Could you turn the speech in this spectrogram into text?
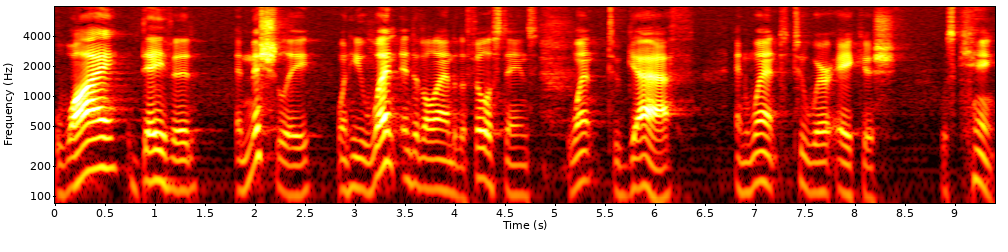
why David initially when he went into the land of the Philistines, went to Gath and went to where Achish was king.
